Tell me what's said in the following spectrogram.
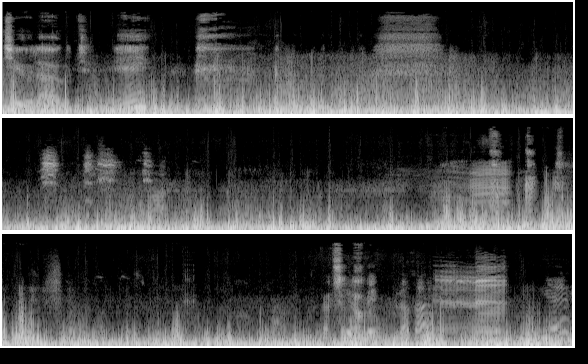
You're too loud, eh? That's Your another big brother? Yes.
